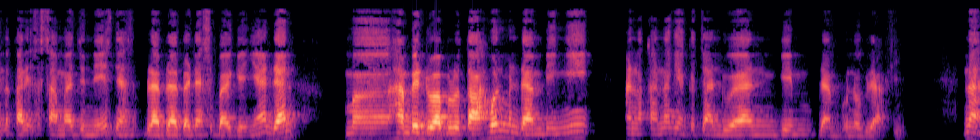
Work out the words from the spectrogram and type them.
yang tertarik sesama jenis dan bla bla bla dan sebagainya dan me, hampir 20 tahun mendampingi anak-anak yang kecanduan game dan pornografi. Nah,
